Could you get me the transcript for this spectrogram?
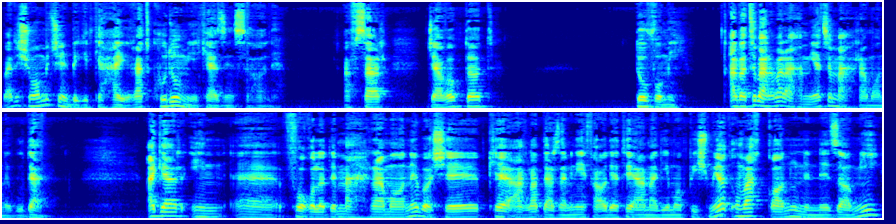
ولی شما می‌تونید بگید که حقیقت کدوم یکی از این سه حاله. افسر جواب داد دومی. البته بنابر اهمیت محرمانه بودن. اگر این فوقالعاده محرمانه باشه که اغلب در زمینه فعالیت عملی ما پیش میاد اون وقت قانون نظامی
